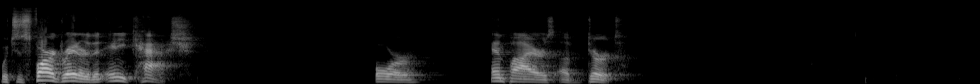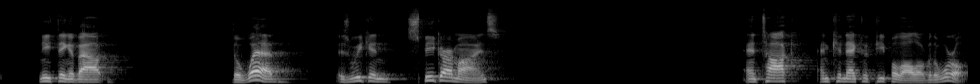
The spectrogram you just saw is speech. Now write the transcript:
which is far greater than any cash or empires of dirt. Neat thing about the web is we can speak our minds and talk and connect with people all over the world.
